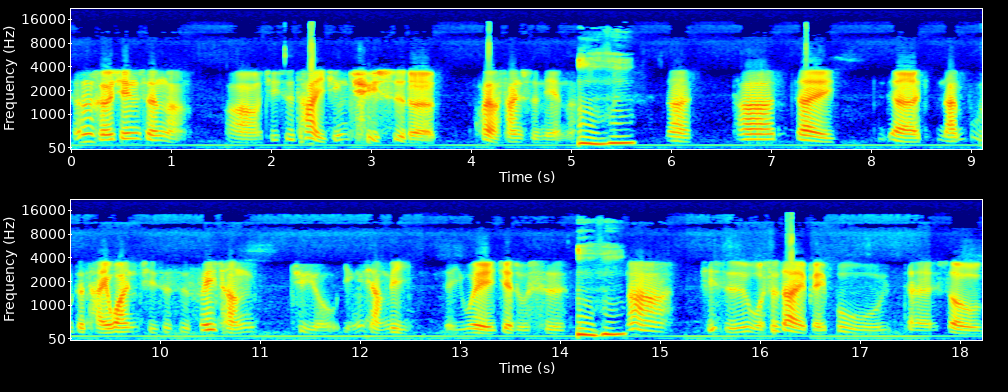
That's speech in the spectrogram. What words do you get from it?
陈和先生啊啊，其实他已经去世了快要三十年了。嗯哼，那他在呃南部的台湾其实是非常具有影响力的一位建筑师。嗯哼，那其实我是在北部呃受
